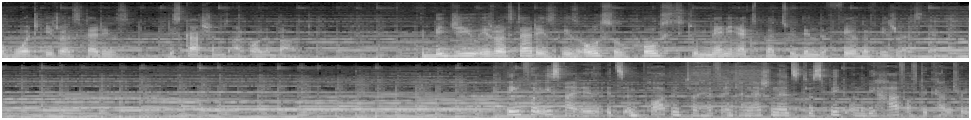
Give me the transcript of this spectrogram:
of what Israel Studies discussions are all about. The BGU Israel Studies is also host to many experts within the field of Israel studies. I think for Israel it's important to have internationals to speak on behalf of the country.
